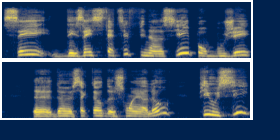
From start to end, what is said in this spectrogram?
c'est des incitatifs financiers pour bouger d'un secteur de soins à l'autre. Puis aussi,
